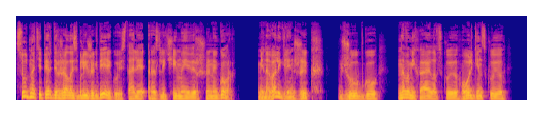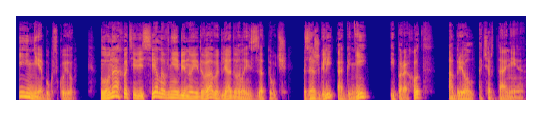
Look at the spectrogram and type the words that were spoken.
Судно теперь держалось ближе к берегу, и стали различимые вершины гор. Миновали Геленджик, Джубгу, Новомихайловскую, Ольгинскую и Небукскую. Луна хоть и висела в небе, но едва выглядывала из-за туч. Зажгли огни, и пароход обрел очертания.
